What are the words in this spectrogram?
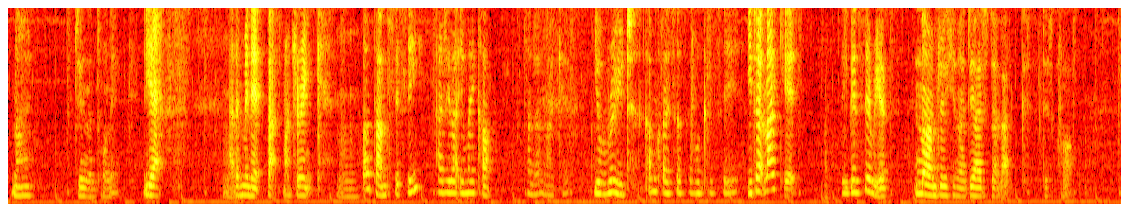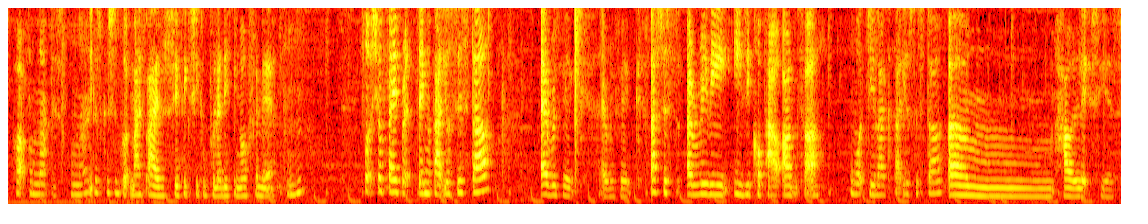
no. Gin and tonic. yes. Mm. At the minute that's my drink. Mm. Well done sissy. How do you like your makeup? I don't like it. you're rude. Come closer so everyone can see. You don't like it? Are you being serious? No, I'm joking. I do. I just don't like this part. Apart from that, it's all nice. just because she's got nice eyes she thinks she can pull anything off in it Mhm. what's your favourite thing about your sister Everything, everything. That's just a really easy cop out answer. What do you like about your sister? Um, how lit she is.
